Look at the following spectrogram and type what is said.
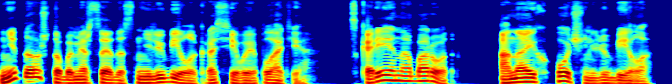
Не то, чтобы Мерседес не любила красивые платья. Скорее наоборот. Она их очень любила.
